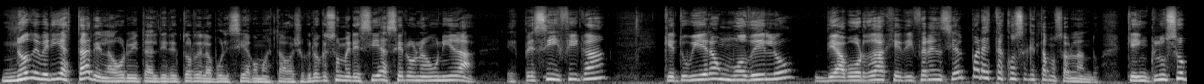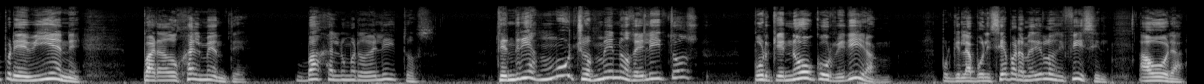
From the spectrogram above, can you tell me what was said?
No debería estar en la órbita del director de la policía como estaba. Yo creo que eso merecía ser una unidad específica que tuviera un modelo de abordaje diferencial para estas cosas que estamos hablando, que incluso previene, paradojalmente, baja el número de delitos tendrías muchos menos delitos porque no ocurrirían. Porque la policía para medirlo es difícil. Ahora,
